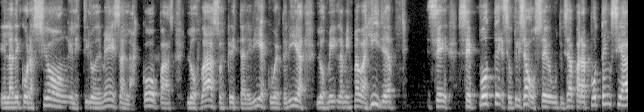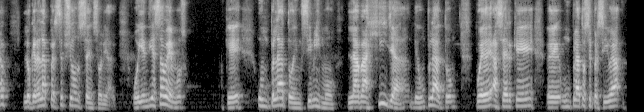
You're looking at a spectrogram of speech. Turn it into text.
en la decoración, el estilo de mesas, las copas, los vasos, cristalerías, cuberterías, la misma vajilla, se, se, se utilizaba o se utilizaba para potenciar lo que era la percepción sensorial. Hoy en día sabemos que un plato en sí mismo la vajilla de un plato puede hacer que eh, un plato se perciba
